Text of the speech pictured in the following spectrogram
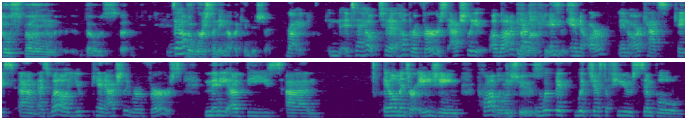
postpone those uh, help the worsening of a condition. Right. And to help to help reverse actually a lot of In a lot of in, in our in our cat's case um, as well you can actually reverse many of these um, ailments or aging problems Issues. with with just a few simple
